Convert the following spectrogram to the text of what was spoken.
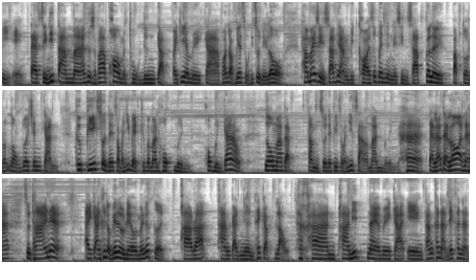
ปีเอง แต่สิ่งที่ตามมาคือสภาพคล่องมันถูกดึงกลับไปที่อเมริกา เพราะดอกเบี้ยสูงที่สุดในโลก ทำให้สินทรัพย์อย่างบิตคอยซึ่งเป็นหนึ่งในสินทรัพย์ก็เลยปรับตัวลดลงด้วยเช่นกัน คือพีคสุดใน 2021 คือประมาณ 60,000 6 9 0 0ลงมาแบบต่ำสุดในปี 2023 ประมาณ 15,000แต่แล้วแต่รอดนะฮะ สุดท้ายเนี่ยไอการขึ้นดอกเบี้ยเร็วๆ มันก็เกิดภาระทางการเงินให้กับเหล่าธนาคารพาณิชย์ในอเมริกาเองทั้งขนาดเล็กขนาด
